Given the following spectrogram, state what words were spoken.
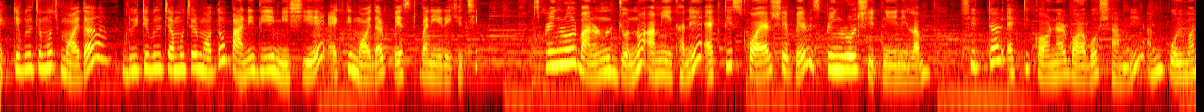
এক টেবিল চামচ ময়দা, দুই টেবিল চামচের মতো পানি দিয়ে মিশিয়ে একটি ময়দার পেস্ট বানিয়ে রেখেছি। স্প্রিং রোল বানানোর জন্য আমি এখানে একটি স্কোয়ার শেপের স্প্রিং রোল শিট নিয়ে নিলাম। শিটটার একটি কর্নার বরাবর সামনে আমি পরিমাণ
